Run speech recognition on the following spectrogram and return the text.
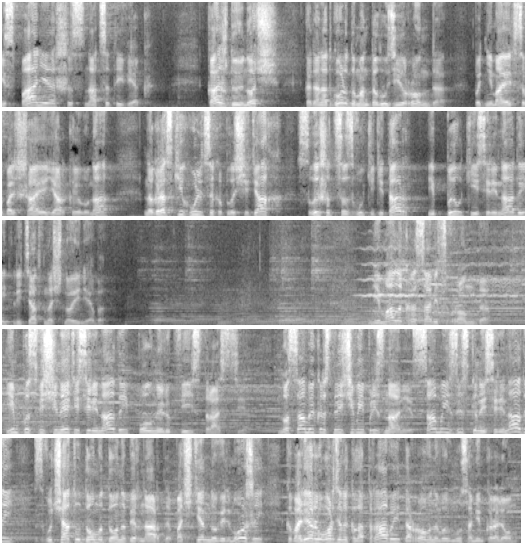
Испания, 16 век. Каждую ночь, когда над городом Андалузии Ронда поднимается большая яркая луна, на городских улицах и площадях слышатся звуки гитар и пылкие серенады летят в ночное небо. Немало красавиц в Ронда. Им посвящены эти серенады, полные любви и страсти – но самые красноречивые признания, самые изысканные серенады звучат у дома Дона Бернарда, почтенного вельможи, кавалеру ордена Калатравы, дарованного ему самим королем.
